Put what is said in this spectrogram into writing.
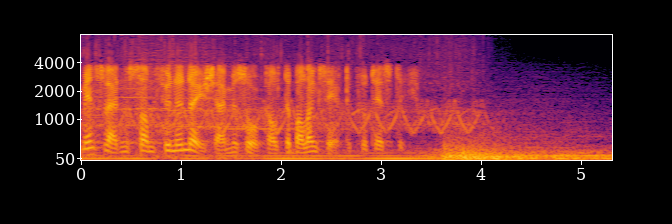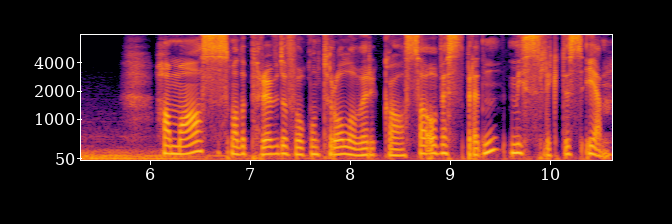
Mens verdenssamfunnet nøyer seg med såkalte balanserte protester. Hamas, som hadde prøvd å få kontroll over Gaza og Vestbredden, mislyktes igjen.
